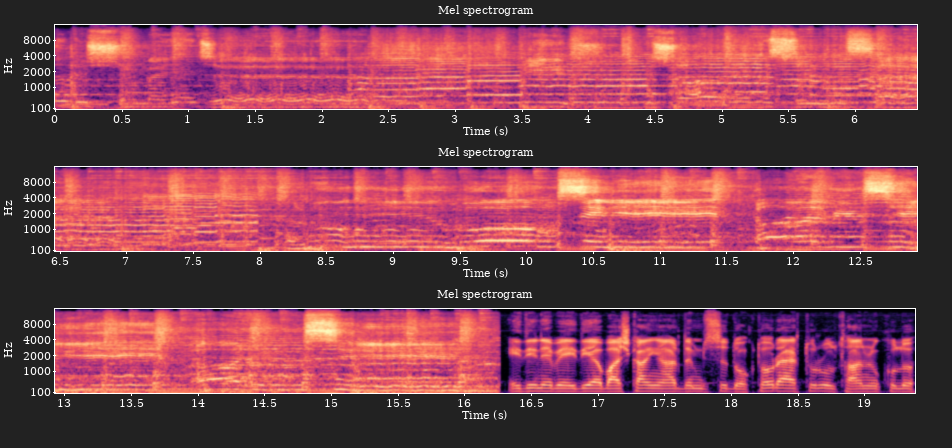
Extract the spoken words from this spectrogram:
Yıllarca düşmeyecek Bir şarkısın sen. Ruhum senin, Edirne Belediye Başkan Yardımcısı Doktor Ertuğrul Tanrıkulu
